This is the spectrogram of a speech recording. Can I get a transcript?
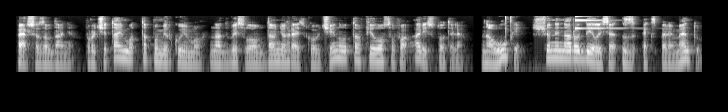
перше завдання. Прочитаємо та поміркуємо над висловом давньогрецького вченого та філософа Арістотеля. Науки, що не народилися з експерименту,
